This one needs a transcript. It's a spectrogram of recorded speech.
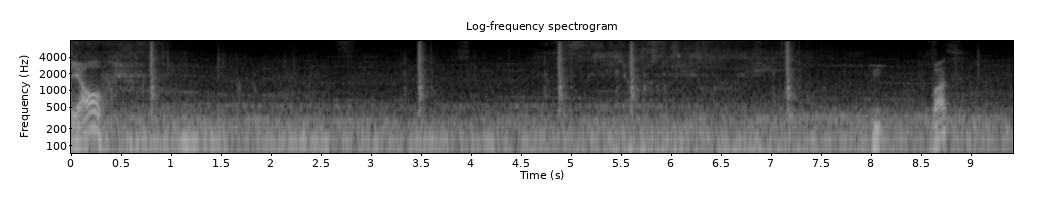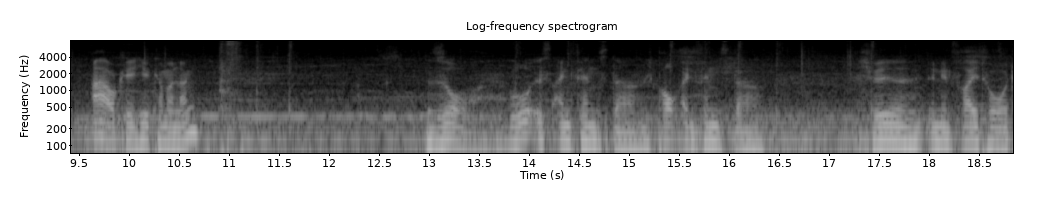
Geh auf. Hm, Was? Ah, okay, hier kann man lang. So, wo ist ein Fenster? Ich brauche ein Fenster. Ich will in den Freitod.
